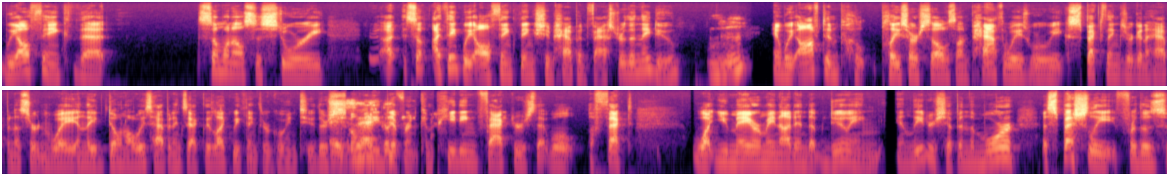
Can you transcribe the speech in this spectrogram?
we all think that someone else's story. I, so I think we all think things should happen faster than they do. Mm-hmm. And we often p- place ourselves on pathways where we expect things are going to happen a certain way, and they don't always happen exactly like we think they're going to. There's exactly. so many different competing factors that will affect what you may or may not end up doing in leadership. And the more, especially for those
